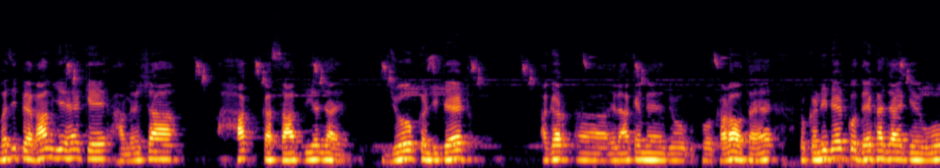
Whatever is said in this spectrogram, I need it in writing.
बस पैगाम ये है कि हमेशा हक का साथ दिया जाए। जो कैंडिडेट अगर आ, इलाके में जो खड़ा होता है तो कैंडिडेट को देखा जाए कि वो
